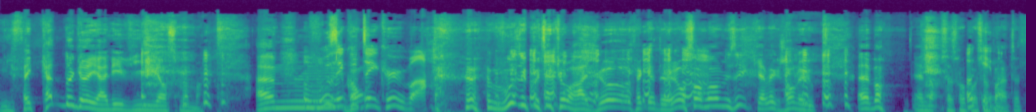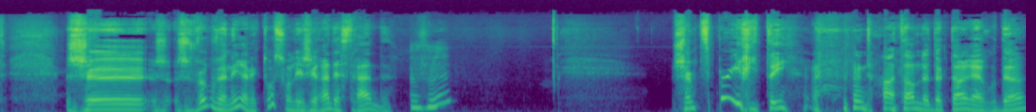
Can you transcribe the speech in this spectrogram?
Il fait 4 degrés à Lévis en ce moment. Euh, Vous écoutez Cuba. bon, vous écoutez Cube Radio. Fait que de- on s'en va en musique avec Jean Leloup. Euh, bon, euh, non, ça sera pas ça pendant tout. Je, je, je veux revenir avec toi sur les gérants d'estrade. Mhm. Je suis un petit peu irrité d'entendre le docteur Arruda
